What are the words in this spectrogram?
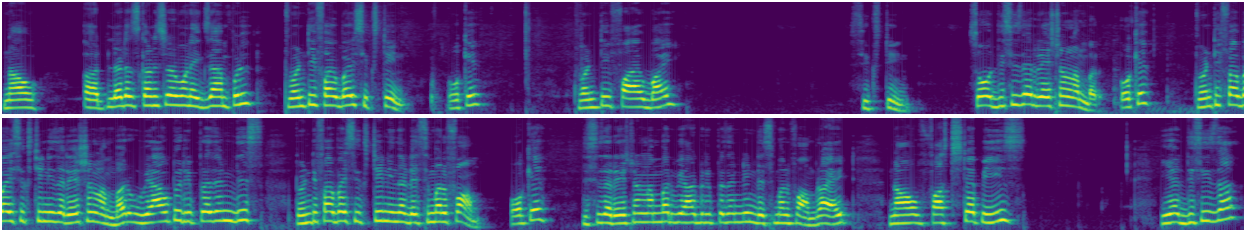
Now uh, let us consider one example 25 by 16 okay? 25 by 16 so this is a rational number okay? 25 by 16 is a rational number. We have to represent this 25 by 16 in the decimal form okay? This is a rational number. We have to represent in decimal form right? Now first step is here this is the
